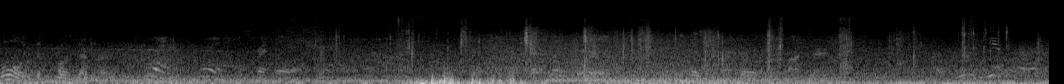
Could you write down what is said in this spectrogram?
cool except the posts are for 对对。sprinkle. That's so cool. Because sprinkle sponsor. Really cute.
